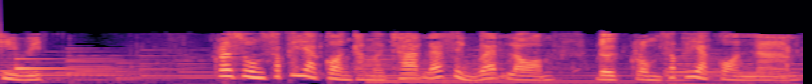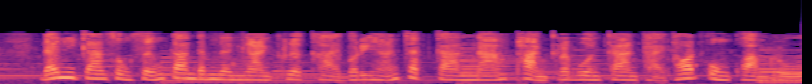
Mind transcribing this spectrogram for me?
ชีวิต กระทรวงทรัพยากรธรรมชาติและสิ่งแวดล้อม โดยกรมทรัพยากรน้ำได้มีการส่งเสริมการดำเนินงานเครือข่ายบริหารจัดการน้ำผ่านกระบวนการถ่ายทอดองค์ความรู้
